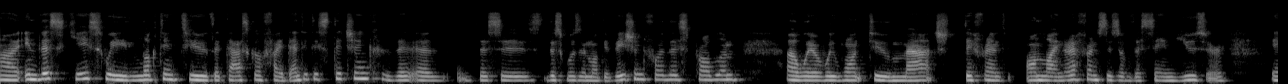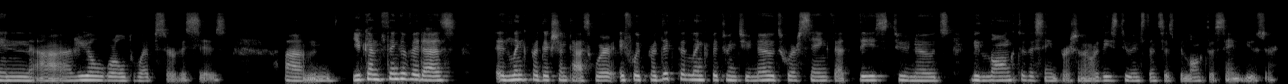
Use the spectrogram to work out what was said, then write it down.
Uh, in this case, we looked into the task of identity stitching. The, uh, this, is, this was a motivation for this problem, uh, where we want to match different online references of the same user in uh, real world web services. Um, you can think of it as a link prediction task where if we predict a link between two nodes, we're saying that these two nodes belong to the same person or these two instances belong to the same user.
